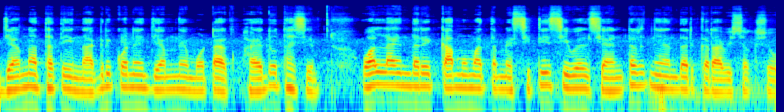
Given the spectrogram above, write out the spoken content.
જેમના થતી નાગરિકોને જેમને મોટા ફાયદો થશે. ઓનલાઈન દરેક કામોમાં તમે સિટી સિવિલ સેન્ટરની અંદર કરાવી શકશો.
